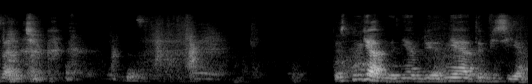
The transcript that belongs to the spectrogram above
Зайчик. То есть ну, явно не от, не от обезьян.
